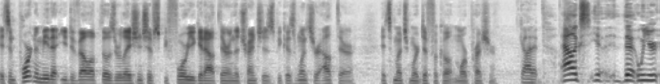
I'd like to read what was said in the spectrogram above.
it's important to me that you develop those relationships before you get out there in the trenches because once you're out there, it's much more difficult and more pressure. Got it, Alex. The, when you're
